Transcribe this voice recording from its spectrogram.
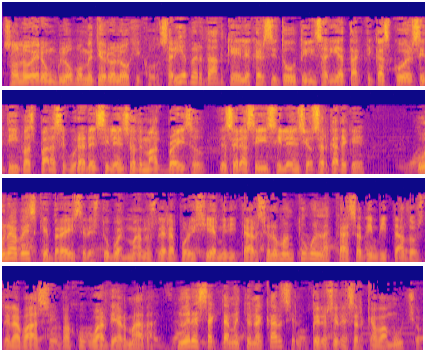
Solo era un globo meteorológico. ¿Sería verdad que el ejército utilizaría tácticas coercitivas para asegurar el silencio de Mac Brazel? De ser así, ¿silencio acerca de qué? Una vez que Bracer estuvo en manos de la policía militar, se lo mantuvo en la casa de invitados de la base bajo guardia armada. No era exactamente una cárcel, pero se le acercaba mucho.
